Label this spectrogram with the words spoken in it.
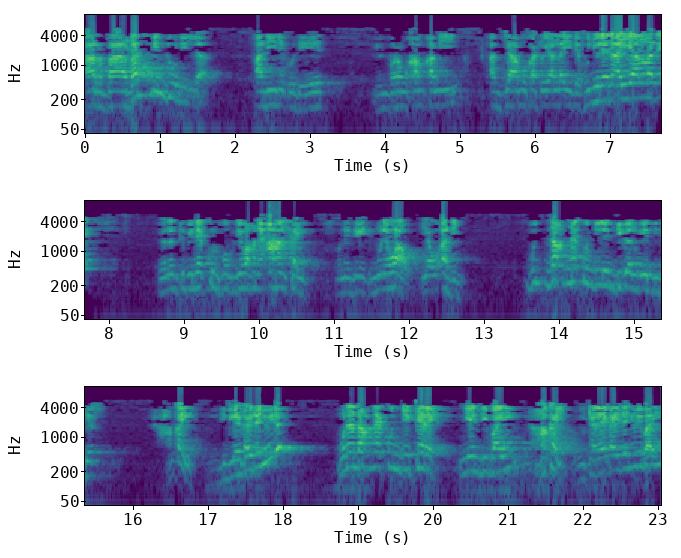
arbaaban min dunillah adine ko déet ñun borom xam-xam yi ak jaamukatu yàlla yi defuñu leen ay yàlla de. Yonent bi nekkul foofu di wax ne ahankay mu ne déet mu ne waaw yow adi. Bu ndax nekkuñ di leen digal ngeen di def? Ahankay diglee kay dañuy def. Mu ne ndax nekkuñ di tere ngeen di bàyyi? Akay ñu teree kay dañuy bàyyi.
